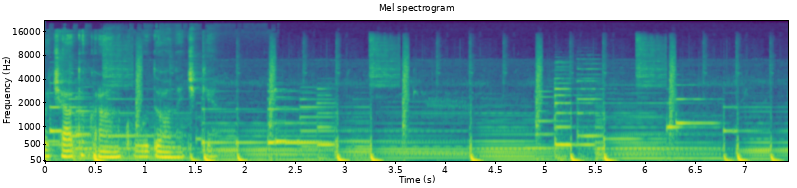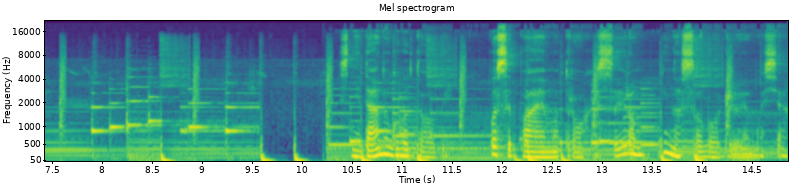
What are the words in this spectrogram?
Початок ранку у донечки. Сніданок готовий. Посипаємо трохи сиром і насолоджуємося.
